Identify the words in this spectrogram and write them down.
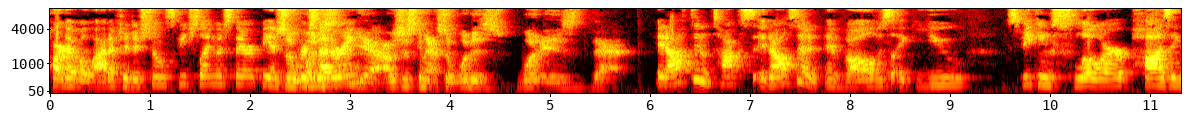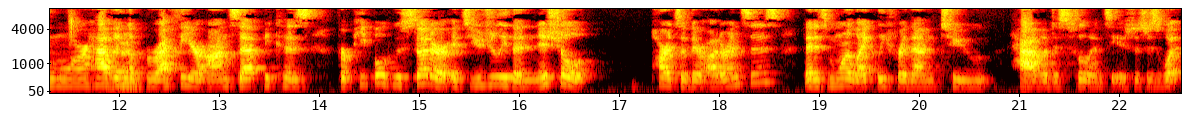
part of a lot of traditional speech language therapy and So for what is- stuttering. yeah, I was just gonna ask. So what is what is that? it often talks it also involves like you speaking slower pausing more having Okay. a breathier onset because for people who stutter it's usually the initial parts of their utterances that it's more likely for them to have a disfluency which is what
